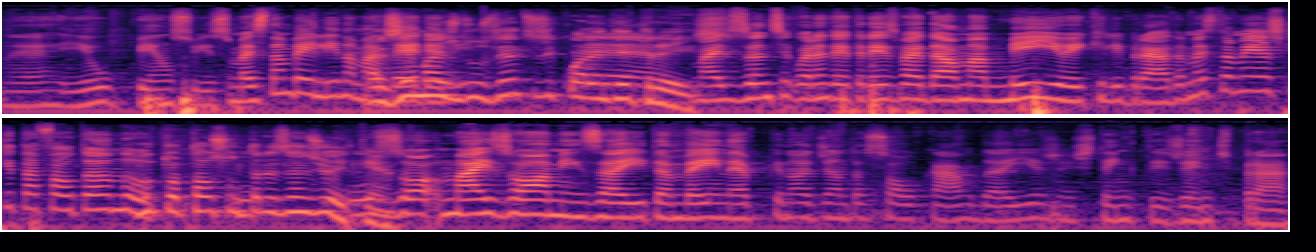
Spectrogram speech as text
né? Eu penso isso, mas também li na Mas matéria. é mais ali- 243. É, mais 243 vai dar uma meio equilibrada, mas também acho que está faltando No total são 380. os ho- mais homens aí também, né? Porque não adianta só o carro daí, a gente tem que ter gente para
